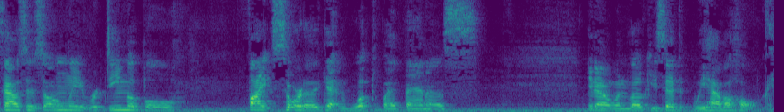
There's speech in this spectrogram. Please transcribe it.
That was his only redeemable fight, sort of, getting whooped by Thanos. You know, when Loki said, we have a Hulk.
